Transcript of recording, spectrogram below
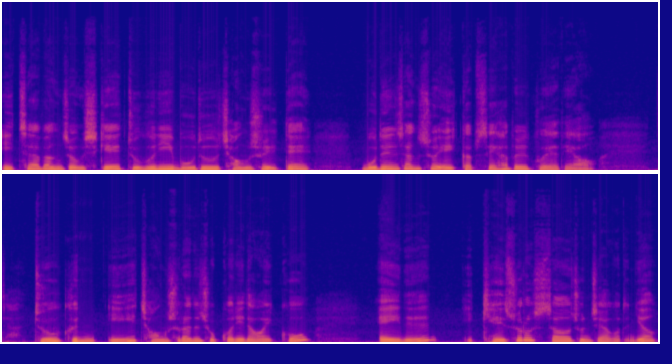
2차 방정식의 두 근이 모두 정수일 때 모든 상수 A 값의 합을 구해야 돼요. 자, 두 근이 정수라는 조건이 나와 있고 A는 이 개수로서 존재하거든요.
